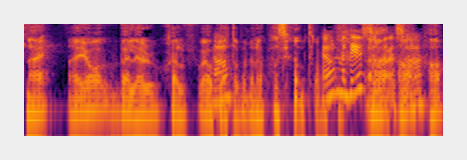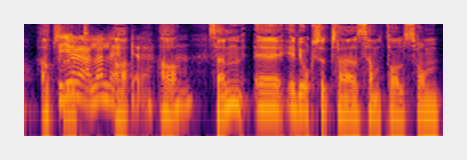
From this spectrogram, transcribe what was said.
Nej, nej jag väljer själv vad jag ja. pratar med mina patienter om. Ja, men det är så äh, alltså? Ja, ja, absolut. Det gör alla läkare? Ja, mm. Sen eh, är det också ett samtal som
